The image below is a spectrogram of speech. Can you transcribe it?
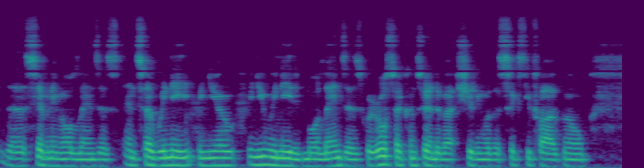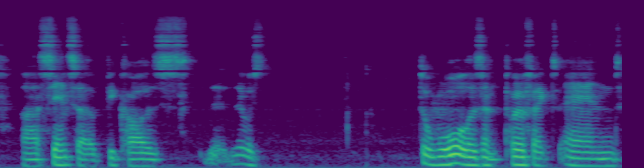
the 70 mm lenses, and so we need we knew we knew we needed more lenses. We were also concerned about shooting with a 65 mm uh, sensor because there was the wall isn't perfect, and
